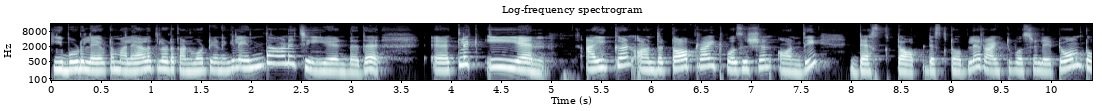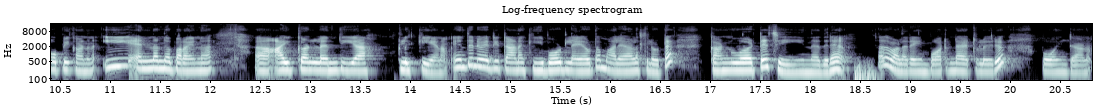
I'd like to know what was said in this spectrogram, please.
Keyboard layout മലയാളത്തിലോട്ട് കൺവേർട്ട് ചെയ്യണമെങ്കിൽ എന്താണ് ചെയ്യേണ്ടത്? Click E N icon on the top right position on the desktop desk ടോപ്പിലെ റൈറ്റ് പൊസിഷനിൽ ഏറ്റവും ടോപ്പിൽ കാണുന്ന ഈ എൻ എന്ന് പറയുന്ന ഐക്കണിൽ എന്ത് ചെയ്യുക? ക്ലിക്ക് ചെയ്യണം. എന്തിനു വേണ്ടിയിട്ടാണ് കീബോർഡ് ലേഔട്ട് മലയാളത്തിലോട്ട് കൺവേർട്ട് ചെയ്യുന്നതിന്? അത് വളരെ ഇമ്പോർട്ടന്റ് ആയിട്ടുള്ളൊരു പോയിന്റാണ്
